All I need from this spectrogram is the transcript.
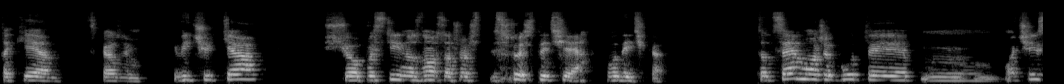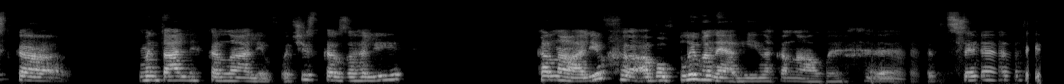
таке, скажімо, відчуття, що постійно з носа щось, щось тече, водичка то це може бути очистка ментальних каналів, очистка взагалі каналів або вплив енергії на канали. Е, Це таке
